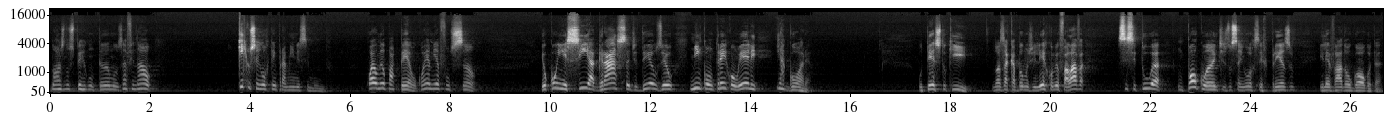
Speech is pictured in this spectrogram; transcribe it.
nós nos perguntamos, afinal, o que, que o Senhor tem para mim nesse mundo? Qual é o meu papel? Qual é a minha função? Eu conheci a graça de Deus, eu me encontrei com Ele, e agora? O texto que nós acabamos de ler, como eu falava, se situa um pouco antes do Senhor ser preso e levado ao Gólgota.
